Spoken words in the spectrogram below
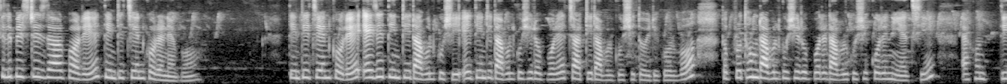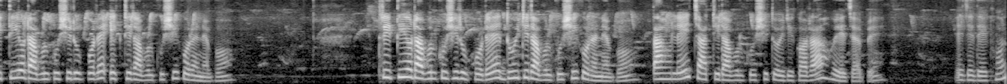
স্লিপ স্টিচ দেওয়ার পরে তিনটি চেন করে নেব। তিনটি চেন করে এই যে তিনটি ডাবল কুশি, এই তিনটি ডাবল কুশির উপরে চারটি ডাবল কুশি তৈরি করব। তো প্রথম ডাবল কুশির উপরে ডাবল কুশি করে নিয়েছি, এখন দ্বিতীয় ডাবল কুশির উপরে একটি ডাবল কুশি করে নেব। তৃতীয় ডাবল কুশির উপরে দুইটি ডাবল কুশি করে নেব। তাহলেই চারটি ডাবল কুশি তৈরি করা হয়ে যাবে। এই যে দেখুন।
